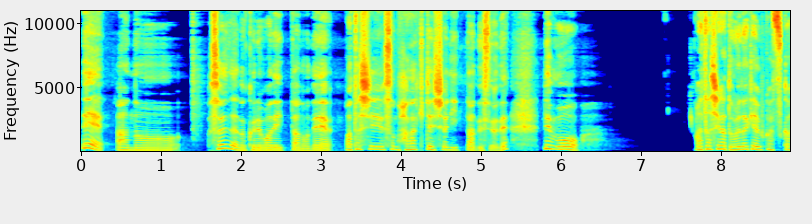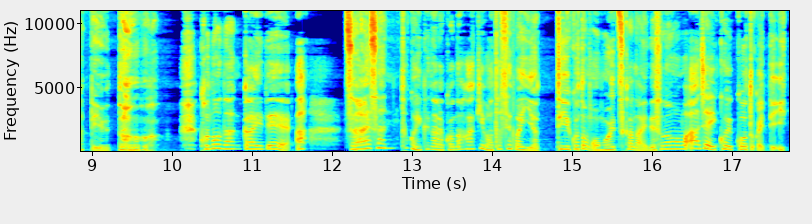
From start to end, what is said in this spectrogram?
で、あの、それぞれの車で行ったので、私、そのハガキと一緒に行ったんですよね。でも、私がどれだけ部活かっていうと この段階で、あ、ズワイさんとこ行くならこのハガキ渡せばいいやっていうことも思いつかないで、そのまま、あ、じゃあ行こう行こうとか言って行っ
